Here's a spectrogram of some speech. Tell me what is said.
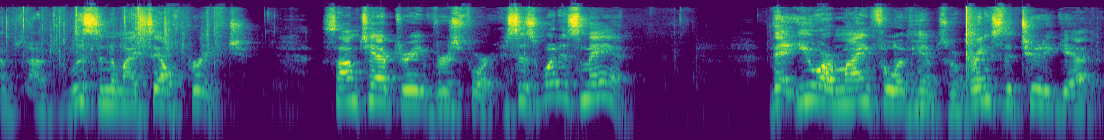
I've, I've listened to myself preach. Psalm chapter 8, verse 4. It says, What is man? That you are mindful of him. So it brings the two together.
